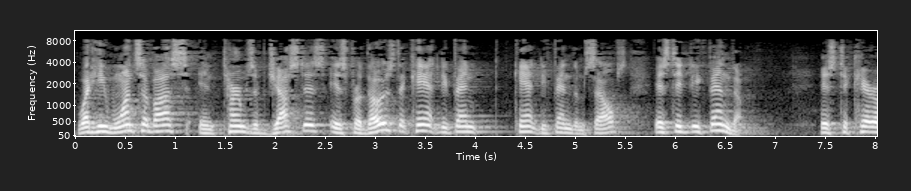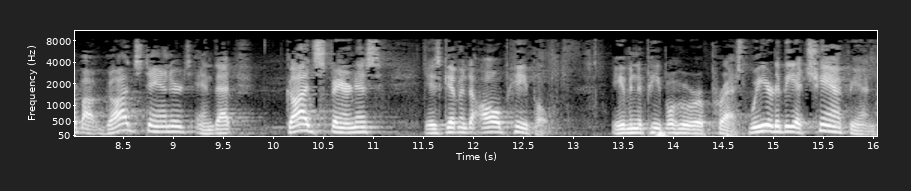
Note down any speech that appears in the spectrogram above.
what he wants of us in terms of justice is for those that can't defend, can't defend themselves, is to defend them. Is to care about God's standards and that God's fairness is given to all people, even to people who are oppressed. We are to be a champion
